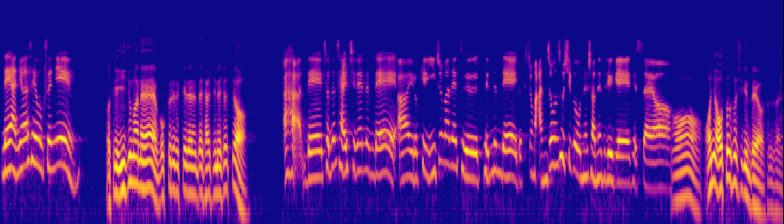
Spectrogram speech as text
네, 안녕하세요, 목사님. 어떻게 2주 만에 목소리 듣게 되는데 잘 지내셨죠? 아, 네, 저는 잘 지냈는데, 아, 이렇게 2주 만에 드, 뵀는데, 이렇게 좀 안 좋은 소식을 오늘 전해드리게 됐어요. 어, 아니 어떤 소식인데요, 선교사님?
